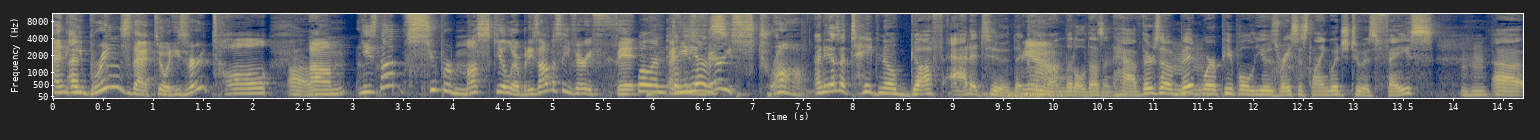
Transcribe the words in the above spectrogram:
and he brings that to it. He's very tall. Uh-huh. um, he's not super muscular, but he's obviously very fit. Well, and- and he's he has- very strong. and he has a take no guff attitude that Yeah. Cleavon Little doesn't have. There's a bit where people use racist language to his face. Uh,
